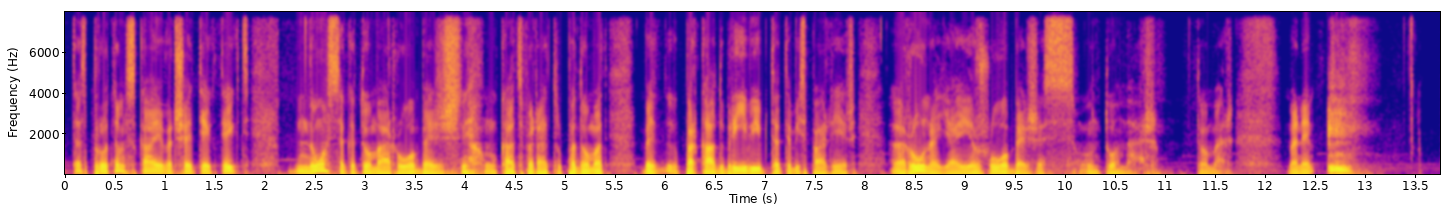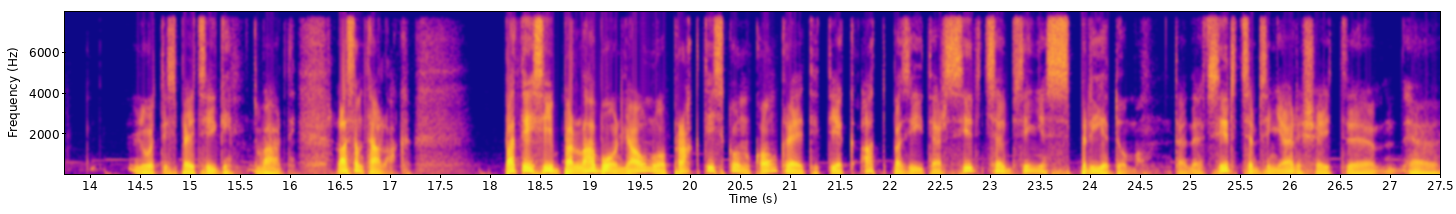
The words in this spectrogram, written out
tas, protams, kā jau var šeit tiek teikts, nosaka tomēr robežas, ja, un kāds varētu padomāt, bet par kādu brīvību tad vispār ir runa, ja ir robežas, un tomēr, tomēr, mani, ļoti spēcīgi vārdi. Lasam tālāk. Patiesība par labo un ļauno praktiski un konkrēti tiek atpazīta ar sirdsapziņas spriedumu. Tātad sirdsapziņa arī šeit uh,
